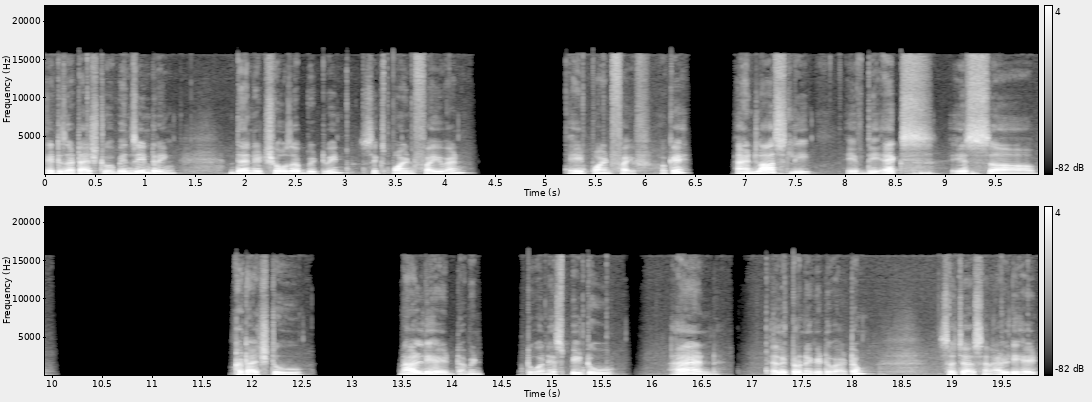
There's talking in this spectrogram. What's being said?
it is attached to a benzene ring then it shows up between 6.5 and 8.5 okay? And lastly if the x is uh, attached to an aldehyde I mean to an sp2 and electronegative atom such as an aldehyde.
